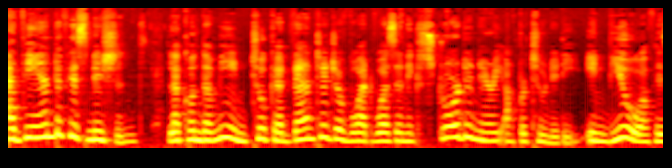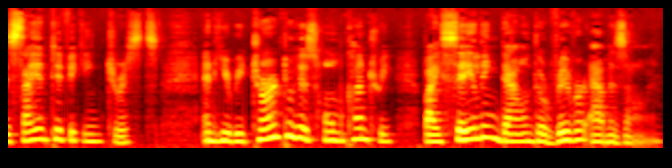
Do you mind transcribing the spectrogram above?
At the end of his missions, La Condamine took advantage of what was an extraordinary opportunity in view of his scientific interests, and he returned to his home country by sailing down the river Amazon.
